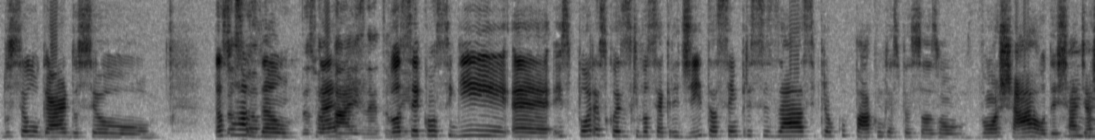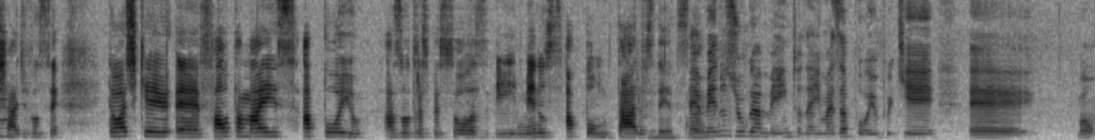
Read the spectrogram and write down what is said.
do seu lugar, do seu da, sua, sua, razão. Da sua né? paz, né? Também. Você conseguir é, expor as coisas que você acredita sem precisar se preocupar com o que as pessoas vão, vão achar ou deixar uhum. de achar de você. Então, acho que é, falta mais apoio às outras pessoas e menos apontar os dedos. É, né? menos julgamento, né? E mais apoio, porque, é, bom,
